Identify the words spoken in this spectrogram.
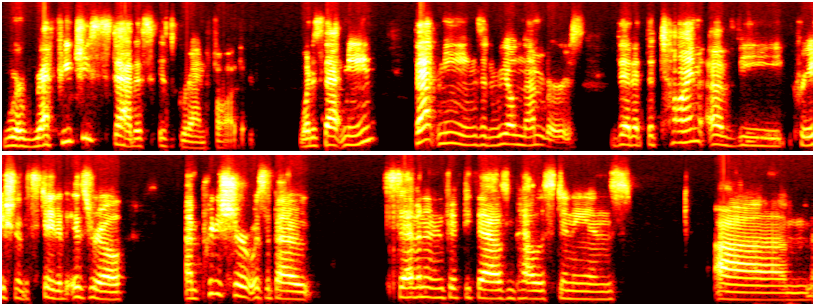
where refugee status is grandfathered. What does that mean? That means in real numbers that at the time of the creation of the state of israel i'm pretty sure it was about 750000 palestinians um,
